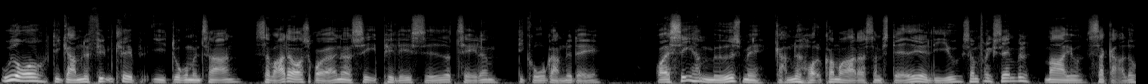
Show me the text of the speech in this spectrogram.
Udover de gamle filmklip i dokumentaren, så var det også rørende at se Pelé sidde og tale om de gode gamle dage. Og at se ham mødes med gamle holdkammerater, som stadig er i live, som for eksempel Mario Zagallo.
